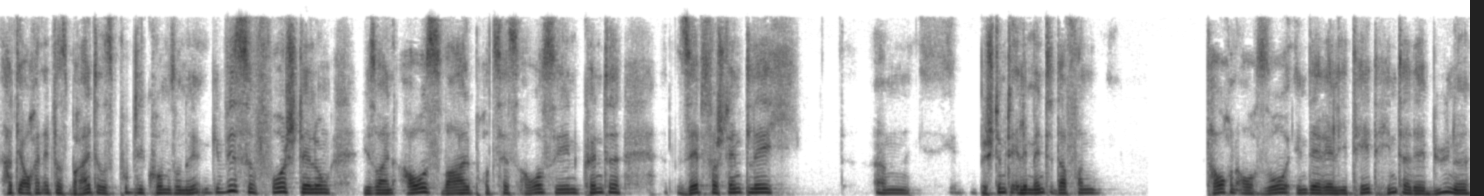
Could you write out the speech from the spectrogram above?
hat ja auch ein etwas breiteres Publikum so eine gewisse Vorstellung, wie so ein Auswahlprozess aussehen könnte. Selbstverständlich ähm, bestimmte Elemente davon tauchen auch so in der Realität hinter der Bühne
